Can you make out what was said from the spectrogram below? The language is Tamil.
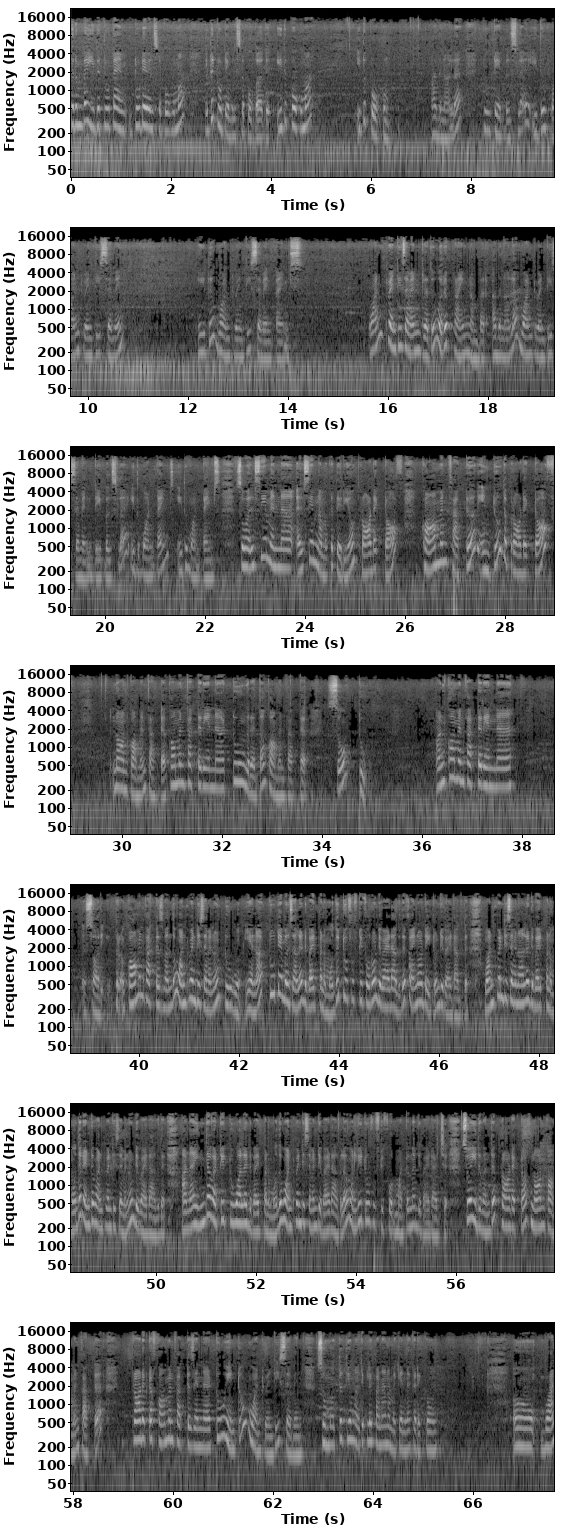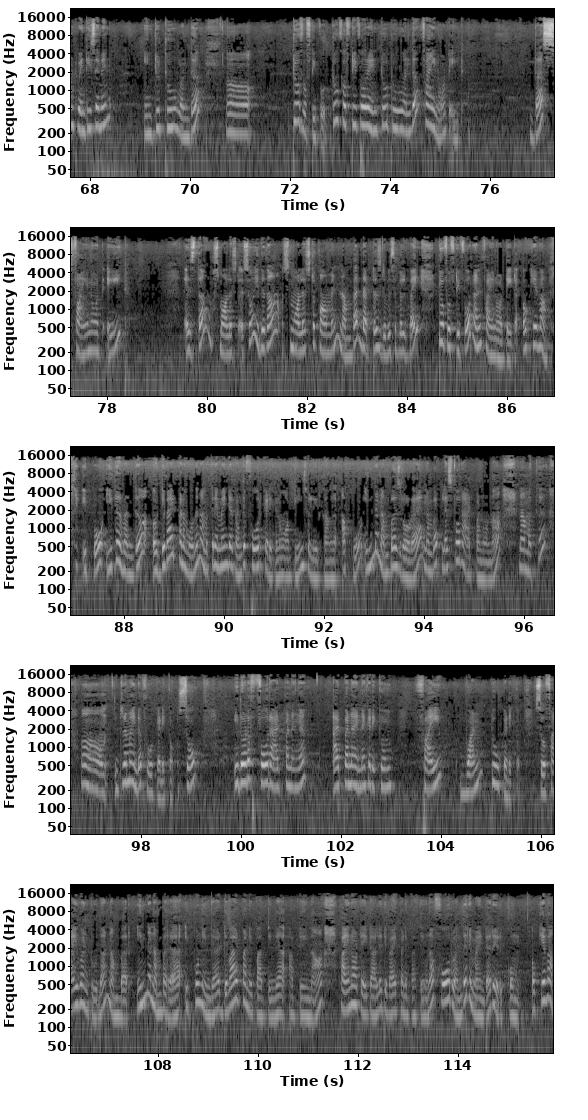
திரும்ப இது டூ டைம் டூ டேபிள்ஸில் போகுமா? இது டூ டேபிள்ஸில் போகாது. இது போகுமா? இது போகும். அதனால டூ டேபிள்ஸில் இது ஒன் டுவெண்ட்டி செவன் இது one twenty seven times one twenty செவன்றது ஒரு ப்ரைம் நம்பர் அதனால ஒன் டுவெண்ட்டி செவன் டேபிள்ஸில் இது ஒன் டைம்ஸ் இது ஒன் டைம்ஸ் ஸோ எல்சிஎம் என்ன? எல்சிஎம் நமக்கு தெரியும். Product of common factor into the product of non common factor common factor என்ன டூங்கிறது தான் common factor so two uncommon factor என்ன? சாரி காமன் ஃபேக்டர்ஸ் வந்து ஒன் டுவெண்ட்டி செவனும் டூவும் ஏன்னா டூ டேபிள்ஸால டிவைட் பண்ணும்போது டூ ஃபிஃப்டி ஃபோரும் டிவைட் ஆகுது ஃபைவ் நாட் எயிட்டும் டிவைட் ஆகுது. ஒன் டுவெண்ட்டி செவனால டிவைட் பண்ணும்போது ரெண்டு ஒன் டுவெண்ட்டி செவனும் டிவைட் ஆகுது. ஆனால் இந்த வாட்டி டூவால டிவைட் பண்ணும்போது ஒன் டுவெண்ட்டி செவன் டிவைட் ஆகல ஒன்லி டூ ஃபிஃப்டி ஃபோர் மட்டும்தான் டிவைட் ஆச்சு. ஸோ இது வந்து product of non common factor product of common factors என்ன? Two into one twenty seven so மொத்தத்தையும் மல்டிப்ளை பண்ணால் நமக்கு என்ன கிடைக்கும்? One twenty seven into two வந்து two fifty four two fifty four into two வந்து five nought eight thus five nought eight is the smallest. So இது தான் smallest common number that is divisible by 254 and 508 Okay வா? இப்போ இது வந்து divide பண்ணும்போது நமக்கு remainder வந்து 4 கிடைக்கணும் அப்படின்னு சொல்லிருக்காங்க. அப்போ இந்த numbers ரோட நம்ம plus 4 add பண்ணோம்னா நமக்கு ரிமைண்டர் ஃபோர் கிடைக்கும். So, இதோட 4 add பண்ணுங்க. Add பண்ணா என்ன கிடைக்கும்? ஃபைவ் ஒன் டூ கிடைக்கும். ஸோ ஃபைவ் ஒன் டூ தான் நம்பர் இந்த நம்பரை இப்போ நீங்கள் டிவைட் பண்ணி பார்த்தீங்க அப்படின்னா ஃபைவ் நாட் எயிட்டால் டிவைட் பண்ணி பார்த்தீங்கன்னா ஃபோர் வந்து ரிமைண்டர் இருக்கும். ஓகேவா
